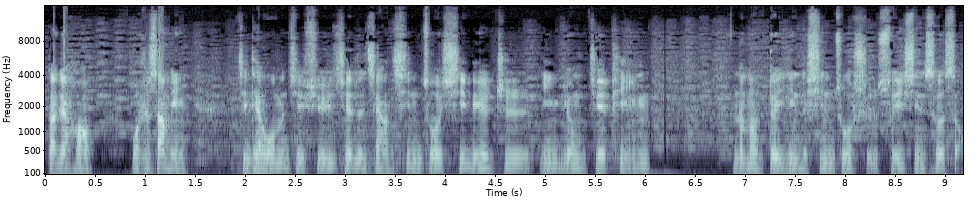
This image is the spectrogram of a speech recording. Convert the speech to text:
大家好，我是三明。今天我们继续接着讲星座系列之应用截屏。那么对应的星座是随性射手，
